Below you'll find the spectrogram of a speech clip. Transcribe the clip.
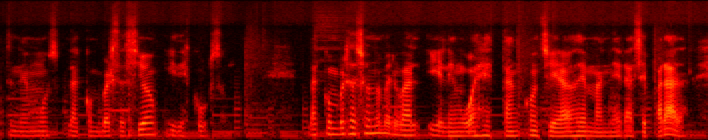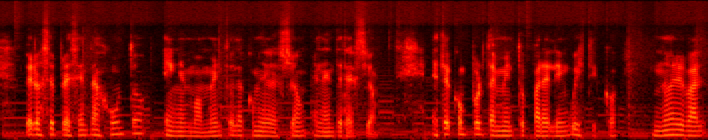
Tenemos la conversación y discurso. La conversación no verbal y el lenguaje están considerados de manera separada, pero se presentan juntos en el momento de la comunicación en la interacción. Este comportamiento paralingüístico y no verbal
